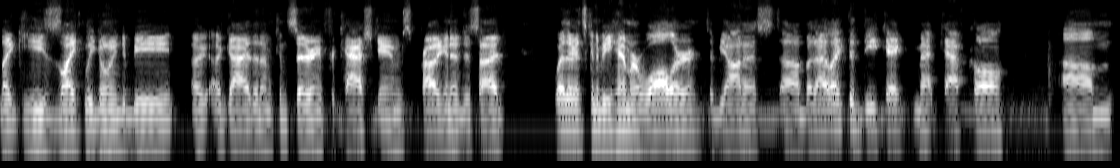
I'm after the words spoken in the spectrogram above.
like he's likely going to be a, a, guy that I'm considering for cash games. Probably going to decide whether it's going to be him or Waller, to be honest. Uh, but I like the DK Metcalf call. Um,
